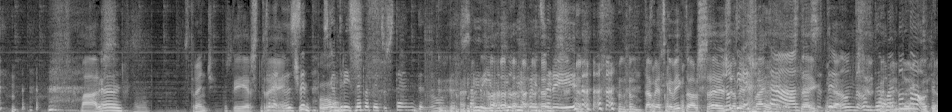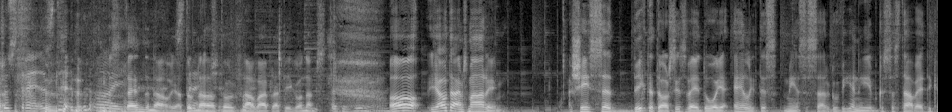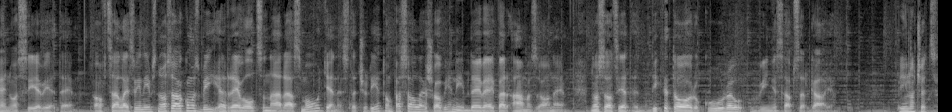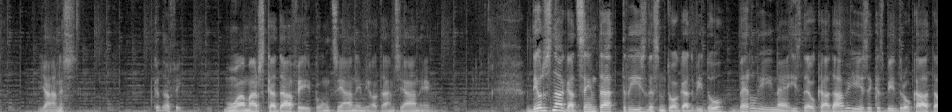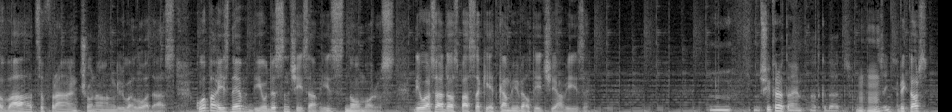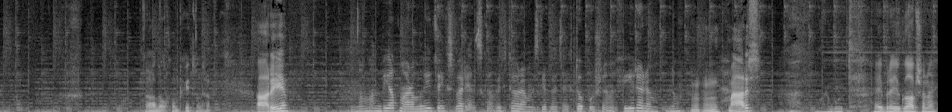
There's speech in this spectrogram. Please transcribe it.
Māris, Strenči. tie ir Zin, strēņi. es gandrīz nepateicu stenda, nu, sabijos, nu, tāpēc arī. Tāpēc, ka Viktors sēž Nu, tāpēc tieši tā, tas, jā. un, un domāju, nu, nav taču stenda. Stenda nav, jā, tur nav, tur nav vaiprātīgo nams. O, jautājums Mārim. Šis eh, diktators izveidoja elites miesas sargu vienību, kas sastāvēja tikai no sievietēm. Oficiālais vienības nosaukums bija revolucionārās mūķenes, taču rietumu pasaulē šo vienību dēvēja par Amazonēm. Nosauciet diktatoru, kuru viņas apsargāja. Pinočets. Jānis. Kadafī. Muamars Kadafī. Punkts Jānim. Jautājums Jānim. 20. gadsimta 30. gadu vidū Berlīnē izdeva kādu avīzi, kas bija drukāta vācu, franču un angļu valodās. Kopā izdeva 20 šīs avīzes numurus. Divos vārdos pasakiet, kam bija veltīta šī avīze. Mm, šifrētājiem atgadāt mm. -hmm. ziņas. Viktors, Adolfam Hitleram. Arija, Nu, man bija apmēram līdzīgs variants kā Viktoram. Es gribēju teikt, topošajam Führeram. Nu, mm -hmm. Māris, Varbūt ebreju glābšanai.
